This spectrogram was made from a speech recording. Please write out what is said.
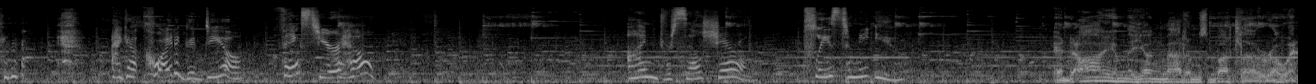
I got quite a good deal, thanks to your help. I'm Driselle Sharil. Pleased to meet you. And I am the young madam's butler, Rowen.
